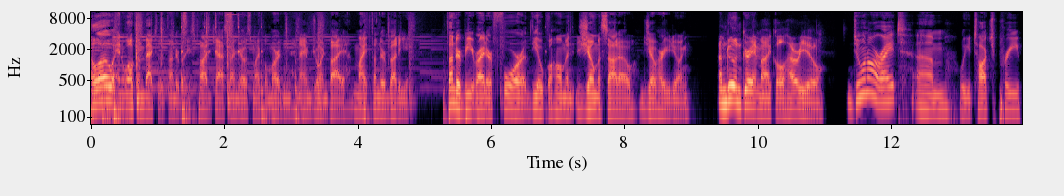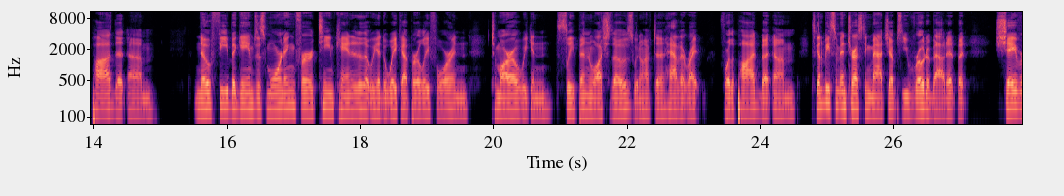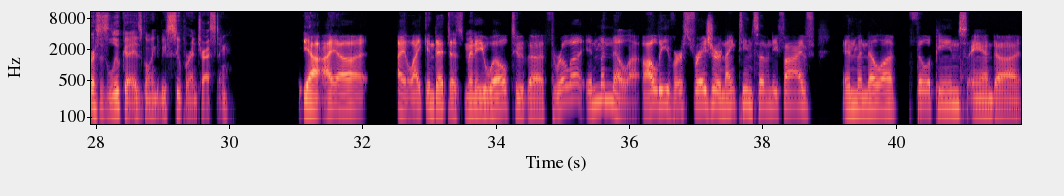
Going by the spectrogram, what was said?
Hello and welcome back to the Thunder Buddies podcast. I'm your host Michael Martin, and I'm joined by my Thunder buddy, Thunder beat writer for the Oklahoman, Joe Mussatto. Joe, how are you doing? I'm doing great, Michael. How are you? Doing all right. Um, we talked pre-pod that um, no FIBA games this morning for Team Canada that we had to wake up early for, and tomorrow we can sleep in and watch those. We don't have to have it right for the pod, but um, it's going to be some interesting matchups. You wrote about it, but Shai versus Luka is going to be super interesting. Yeah, I uh I likened it, as many will, to the Thrilla in Manila. Ali versus Frazier 1975 in Manila, Philippines, and uh,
